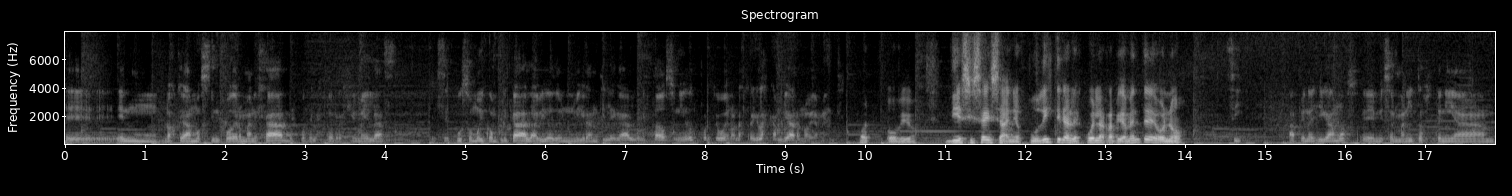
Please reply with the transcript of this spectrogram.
Eh, nos quedamos sin poder manejar después de las Torres Gemelas. Eh, se puso muy complicada la vida de un inmigrante ilegal en Estados Unidos porque, bueno, las reglas cambiaron, obviamente. obvio. 16 años, ¿pudiste ir a la escuela rápidamente o no? Sí, apenas llegamos, eh, mis hermanitos tenían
